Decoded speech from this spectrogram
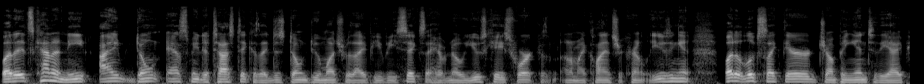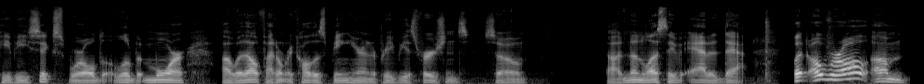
but it's kind of neat. I don't ask me to test it because I just don't do much with IPv6. I have no use case for it because none of my clients are currently using it, but it looks like they're jumping into the IPv6 world a little bit more uh, with alpha. I don't recall this being here in the previous versions, so uh, nonetheless, they've added that. But overall, um,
